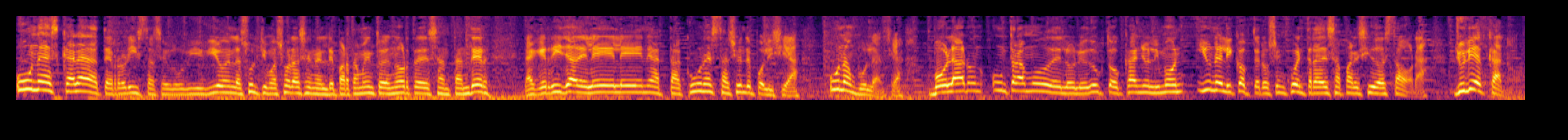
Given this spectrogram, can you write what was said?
Una escalada terrorista se vivió en las últimas horas en el departamento de norte de Santander. La guerrilla del ELN atacó una estación de policía, una ambulancia. Volaron un tramo del oleoducto Caño Limón y un helicóptero se encuentra desaparecido a esta hora. Juliet Cano.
